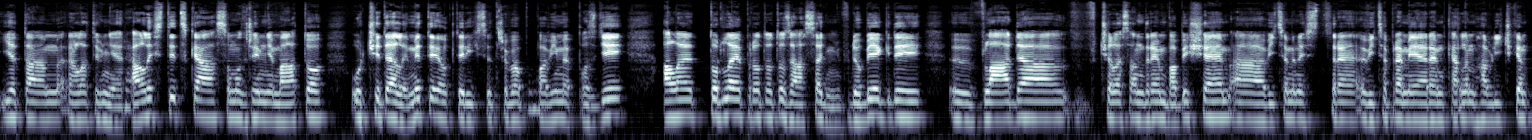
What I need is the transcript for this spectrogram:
je tam relativně realistická, samozřejmě má to určité limity, o kterých se třeba pobavíme později, ale tohle je pro toto zásadní. V době, kdy e, vláda v čele s Andrejem Babišem a vicepremiérem Karlem Havlíčkem e,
